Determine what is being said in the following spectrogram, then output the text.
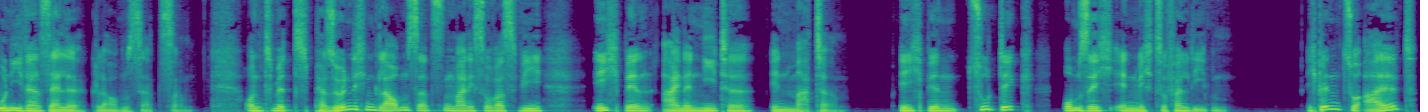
universelle Glaubenssätze. Und mit persönlichen Glaubenssätzen meine ich sowas wie, ich bin eine Niete in Mathe. Ich bin zu dick, um sich in mich zu verlieben. Ich bin zu alt,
